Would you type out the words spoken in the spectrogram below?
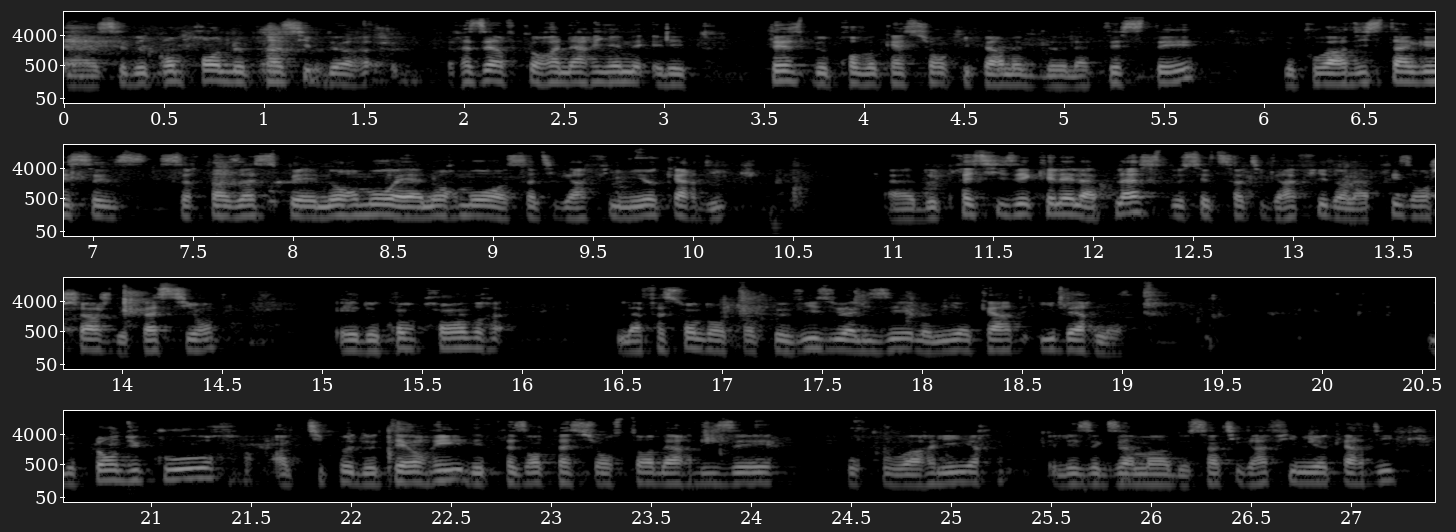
Euh, c'est de comprendre le principe de réserve coronarienne et les tests de provocation qui permettent de la tester, de pouvoir distinguer certains aspects normaux et anormaux en scintigraphie myocardique, de préciser quelle est la place de cette scintigraphie dans la prise en charge des patients et de comprendre la façon dont on peut visualiser le myocarde hibernant. Le plan du cours, un petit peu de théorie, des présentations standardisées pour pouvoir lire les examens de scintigraphie myocardique,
